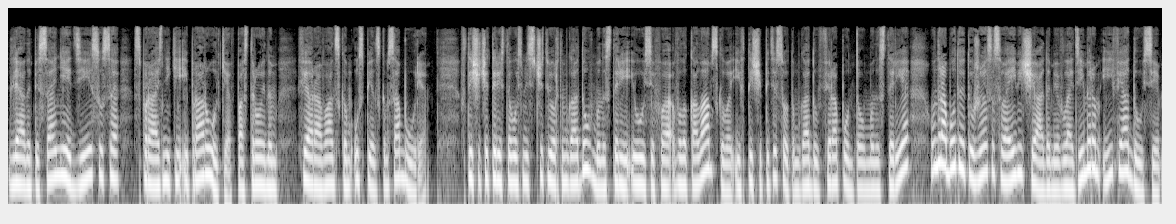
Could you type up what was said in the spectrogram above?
для написания Диесуса с праздники и пророки в построенном Феораванском Успенском соборе. В 1484 году в монастыре Иосифа Волоколамского и в 1500 году в Ферапонтовом монастыре он работает уже со своими чадами Владимиром и Феодосием,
